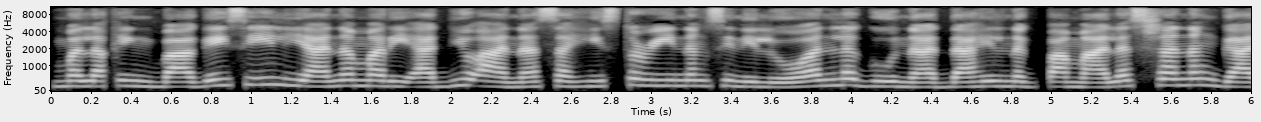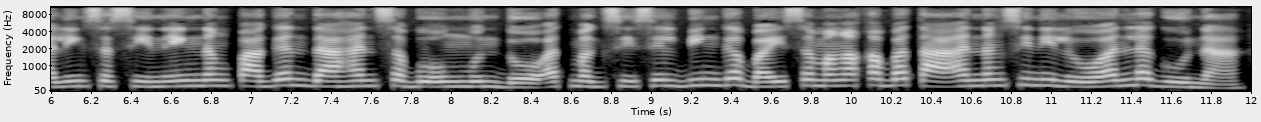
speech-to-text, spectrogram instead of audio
Malaking bagay si Iliana Maria Adjuana sa history ng Siniloan Laguna dahil nagpamalas siya ng galing sa sining ng pagandahan sa buong mundo at magsisilbing gabay sa mga kabataan ng Siniloan Laguna,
